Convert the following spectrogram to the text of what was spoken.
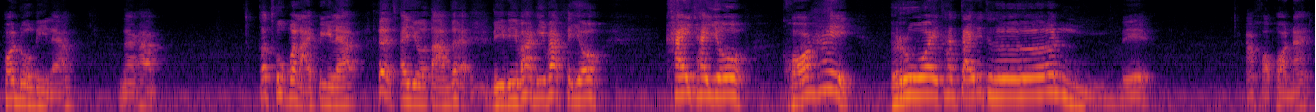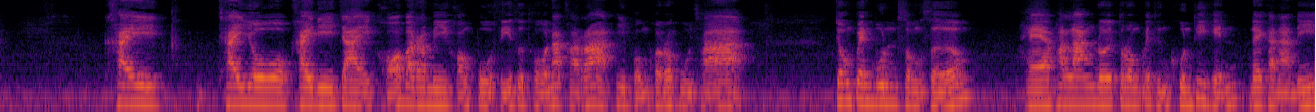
เพราะดวงดีแล้วนะครับ ก็ทุกมาหลายปีแล้วชัยโยตามด้วยดีดีมากดีมากชัยโย ใครชัยโย ขอให้รวยทันใจได้เถินนี่อะขอพรได้ใครชัยโย ใครดีใจ ขอบารมีของปู่ศรีสุโธนาคราชที่ผมเคารพบูชา จงเป็นบุญส่งเสริมแผ่พลังโดยตรงไปถึงคุณที่เห็นในขณะนี้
